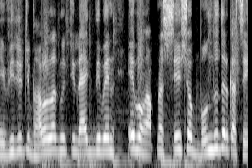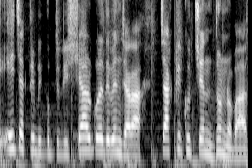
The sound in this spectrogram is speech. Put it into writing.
এই ভিডিওটি ভালো লাগলে একটি লাইক দিবেন এবং আপনার সেই সব বন্ধুদের কাছে এই চাকরি বিজ্ঞপ্তিটি শেয়ার করে দেবেন যারা চাকরি খুঁজছেন। ধন্যবাদ।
